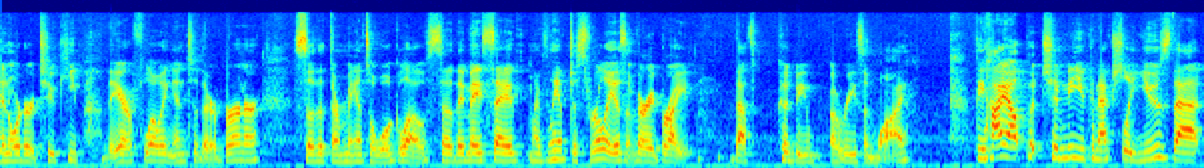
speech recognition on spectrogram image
in order to keep the air flowing into their burner so that their mantle will glow. So they may say, my lamp just really isn't very bright. That could be a reason why. The high output chimney, you can actually use that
